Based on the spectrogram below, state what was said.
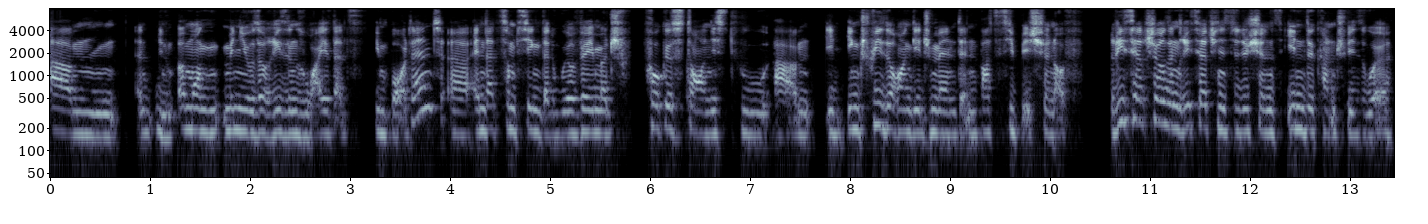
um, and, you know, among many other reasons why that's important. Uh, and that's something that we're very much focused on is to um, increase our engagement and participation of researchers and research institutions in the countries where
